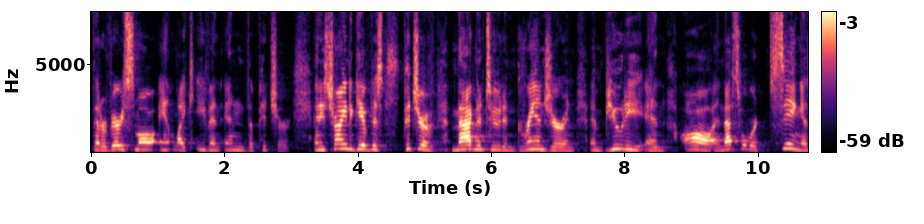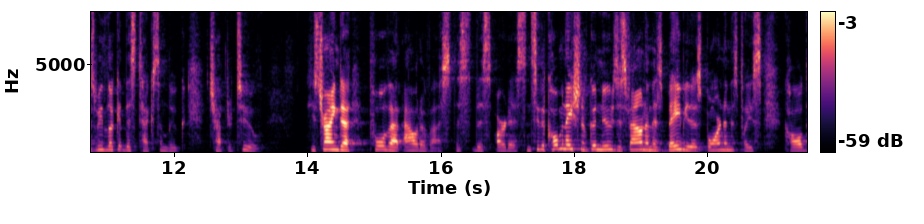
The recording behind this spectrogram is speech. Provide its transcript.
that are very small, ant like even in the picture. And he's trying to give this picture of magnitude and grandeur and, and beauty and awe. And that's what we're seeing as we look at this text in Luke chapter 2. He's trying to pull that out of us, this, this artist. And see, the culmination of good news is found in this baby that's born in this place called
